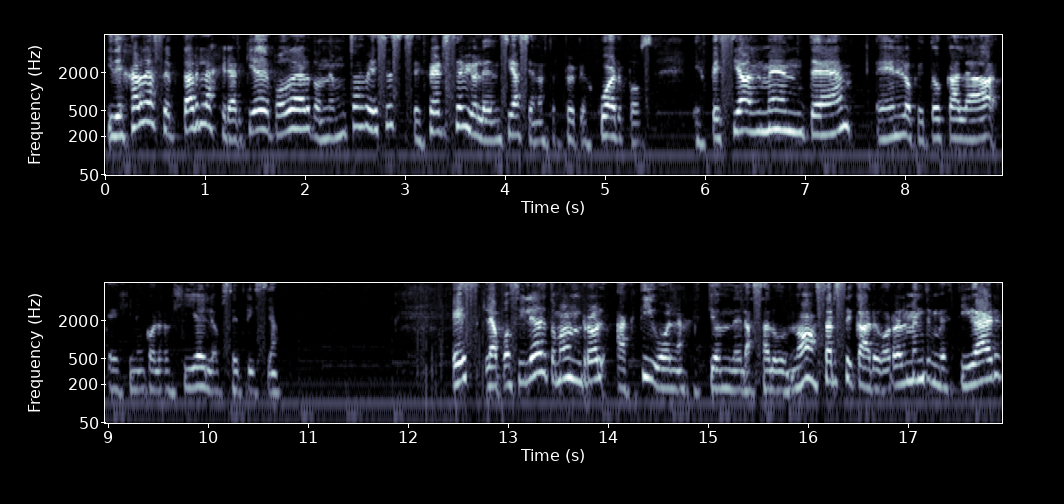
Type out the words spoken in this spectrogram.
Y dejar de aceptar la jerarquía de poder donde muchas veces se ejerce violencia hacia nuestros propios cuerpos, especialmente en lo que toca la eh, ginecología y la obstetricia. Es la posibilidad de tomar un rol activo en la gestión de la salud, ¿no? Hacerse cargo, realmente investigar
